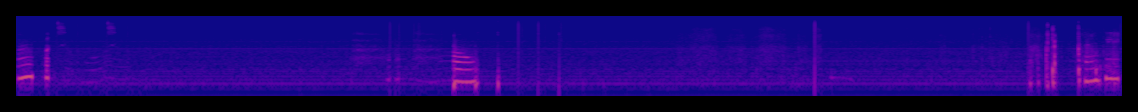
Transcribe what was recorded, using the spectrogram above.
Seems like it would. I don't know. Maybe if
